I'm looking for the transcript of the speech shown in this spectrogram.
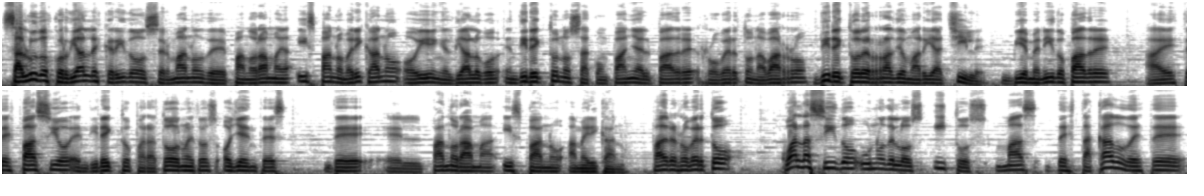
Saludos cordiales queridos hermanos de Panorama Hispanoamericano. Hoy en el diálogo en directo nos acompaña el padre Roberto Navarro, director de Radio María Chile. Bienvenido padre a este espacio en directo para todos nuestros oyentes del panorama hispanoamericano. Padre Roberto, ¿cuál ha sido uno de los hitos más destacados de este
